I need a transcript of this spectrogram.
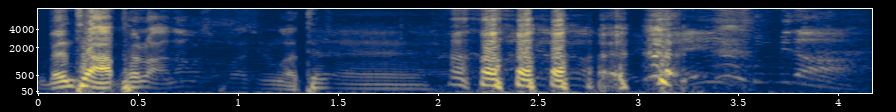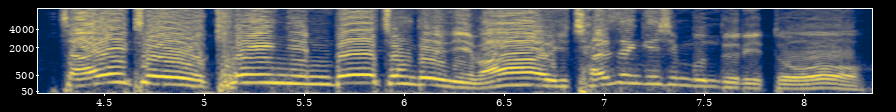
멘트 아, 별로 안 하고 싶어 하시는 것 같아요. 네. A2입니다. 자, 에이트 K님 대 정대님. 아, 여기 잘생기신 분들이 또,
